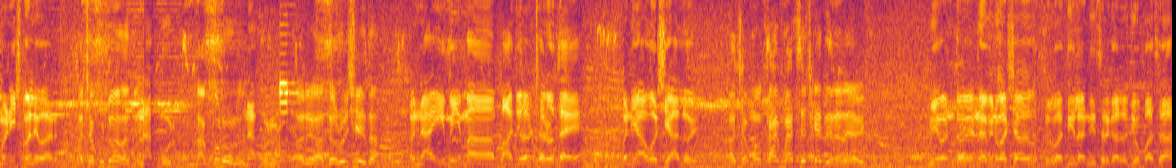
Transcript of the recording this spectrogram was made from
मनीष मलेवार. अच्छा कुठून आला? नागपूर. नागपूरवरून? नागपूर. अरे दरवर्षी येता? नाही मी मा- पाच वर्ष ठरवत आहे पण यावर्षी आलो आहे अच्छा मग काय मेसेज काय देणार आहे यावेळी? मी म्हणतोय नवीन वर्षा सुरुवातीला निसर्गाला जोपासा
